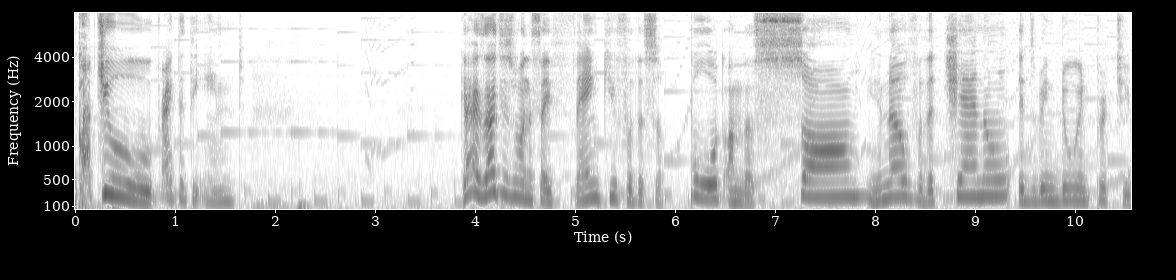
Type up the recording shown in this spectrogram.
Got you! Right at the end. Guys, I just want to say thank you for the support on the song. You know, for the channel. It's been doing pretty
